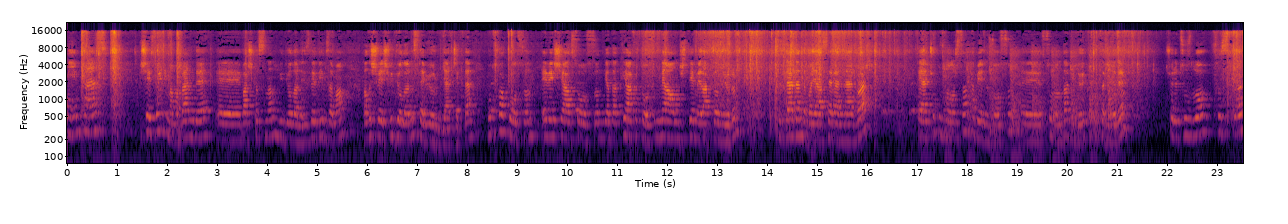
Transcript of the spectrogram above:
Me Intense bir şey söyleyeyim ama ben de e, başkasının videolarını izlediğim zaman alışveriş videolarını seviyorum gerçekten. Mutfak olsun, ev eşyası olsun ya da kıyafet olsun ne almış diye meraklanıyorum. Sizlerden de bayağı sevenler var. Eğer çok uzun olursa haberiniz olsun. E, sonunda videoyu kapatabilirim. Şöyle tuzlu fıstık.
